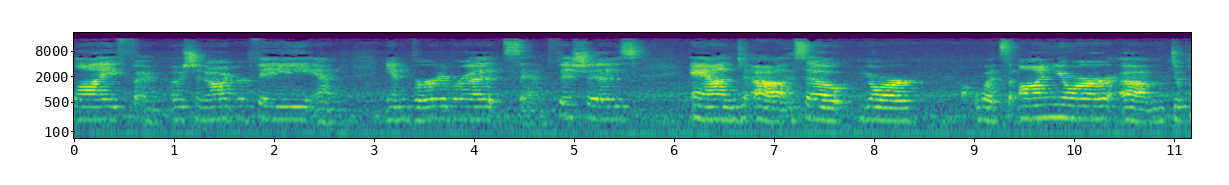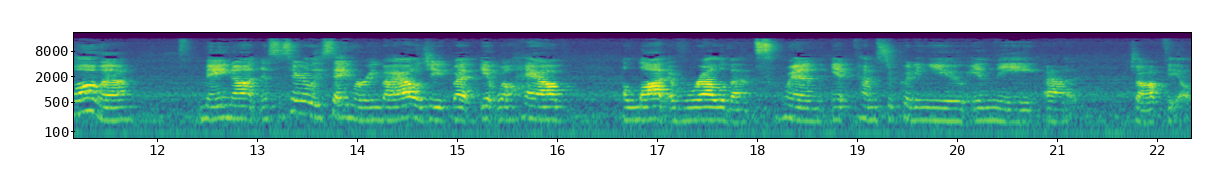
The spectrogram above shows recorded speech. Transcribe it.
life and oceanography and invertebrates and fishes. And uh, so your what's on your um, diploma may not necessarily say marine biology, but it will have a lot of relevance when it comes to putting you in the uh, job field.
